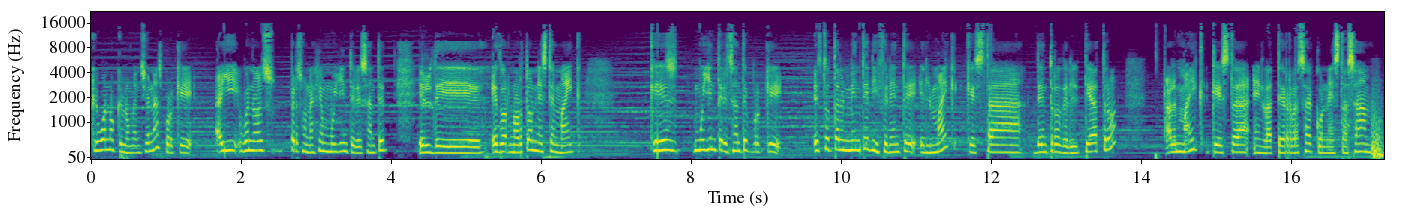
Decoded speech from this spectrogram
qué bueno que lo mencionas porque ahí, bueno, es un personaje muy interesante, el de Edward Norton, este Mike, que es muy interesante porque es totalmente diferente el Mike que está dentro del teatro al Mike que está en la terraza con esta Sam,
